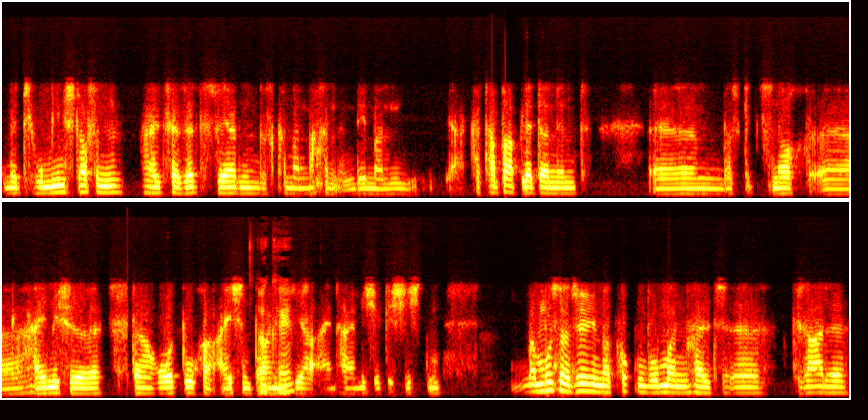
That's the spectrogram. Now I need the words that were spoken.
mit Huminstoffen halt versetzt werden. Das kann man machen, indem man ja, Katappa-Blätter nimmt. Ähm, was gibt's noch? Äh, heimische Rotbucher, Eichenbäume, okay. hier einheimische Geschichten. Man muss natürlich immer gucken, wo man halt äh, gerade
